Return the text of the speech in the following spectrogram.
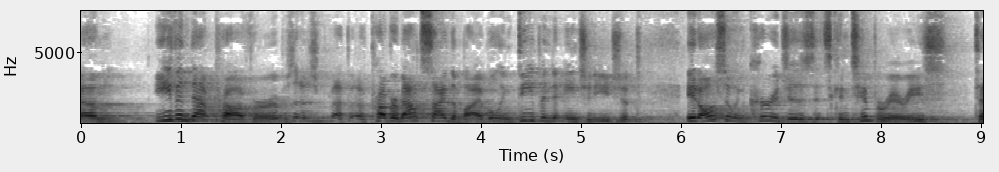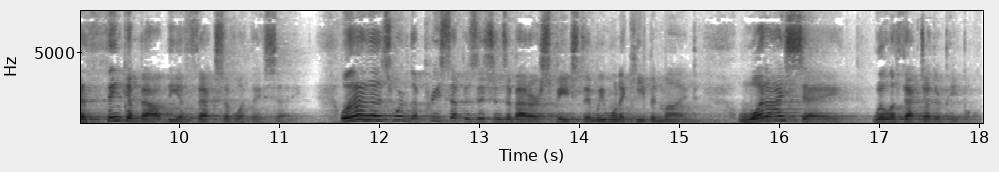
Um, even that proverb, a proverb outside the Bible and deep into ancient Egypt, it also encourages its contemporaries to think about the effects of what they say. Well, that's one of the presuppositions about our speech that we want to keep in mind. What I say will affect other people.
